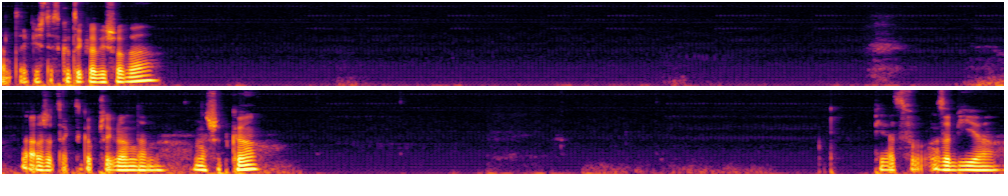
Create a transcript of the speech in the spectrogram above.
Mam tu jakieś te skróty klawiszowe. Dobrze, tak tylko przeglądam na szybko. Piractwo zabija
